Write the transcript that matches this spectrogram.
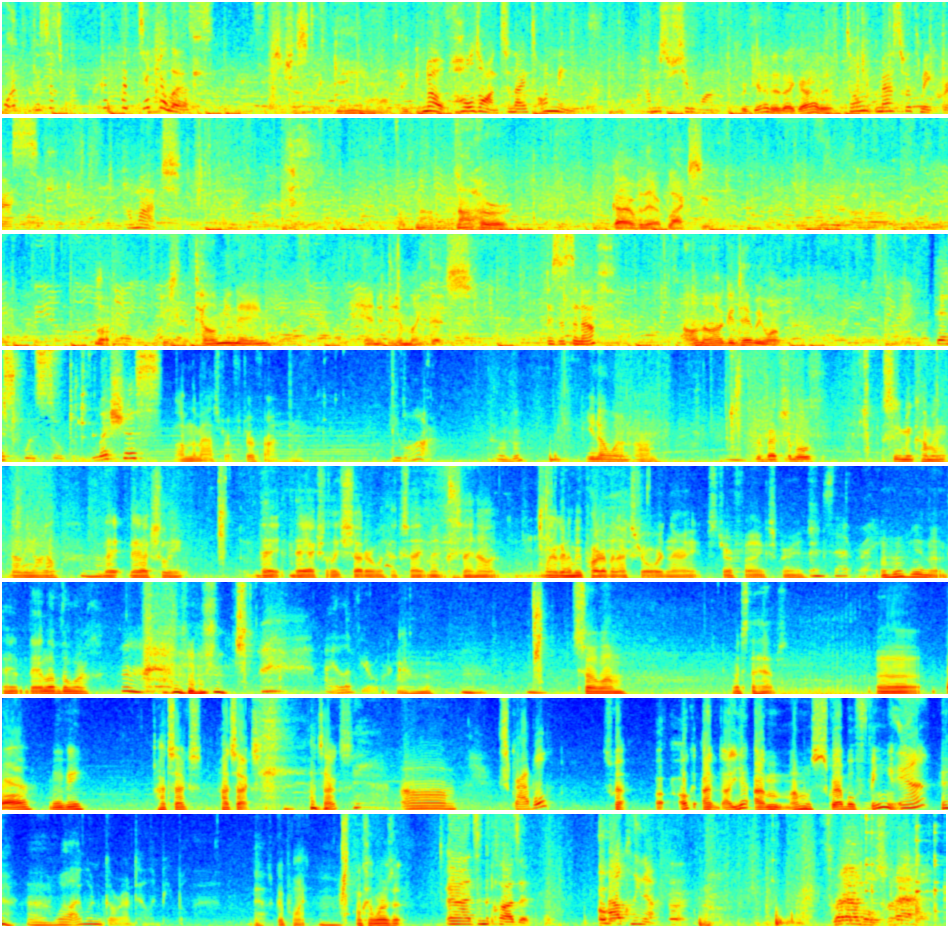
What? This is ridiculous. It's just a game. I'll take it. No, hold on. Tonight's on me. How much does she want? Forget it. I got it. Don't mess with me, Chris. How much? Not, not her. Guy over there, black suit. Tell him your name. Hand it to him like this. Is this enough? I don't know how good table you want. This was so delicious. I'm the master of stir fry. You are. Mm-hmm. You know when um, the vegetables see me coming down the aisle, Mhm. they they actually they they actually shudder with excitement because they know they're going to be part of an extraordinary stir fry experience. Is that right? Mm-hmm. You know they they love the work. I love your work. Mhm. So um, what's the haps? Uh, bar movie, hot sex, hot sex, hot sex. Um, Scrabble? Scrab. Uh, okay. I, uh, yeah, I'm I'm a Scrabble fiend. Yeah? Yeah. Uh, well, I wouldn't go around telling people. That. Yeah, good point. Okay, where is it? Uh, it's in the closet. I'll clean up. Scrabble, Scrabble.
